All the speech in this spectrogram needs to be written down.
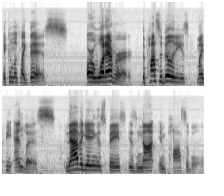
it can look like this, or whatever. The possibilities might be endless. Navigating this space is not impossible.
